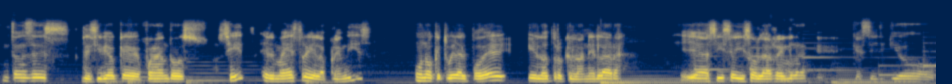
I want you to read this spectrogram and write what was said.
Entonces decidió que fueran dos Sith, el maestro y el aprendiz, uno que tuviera el poder y el otro que lo anhelara. Y así se hizo la regla que que siguió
